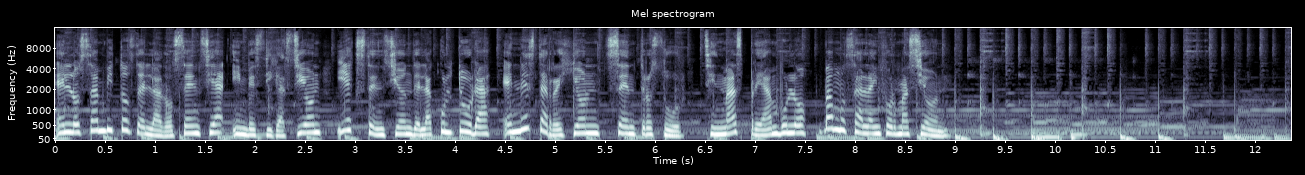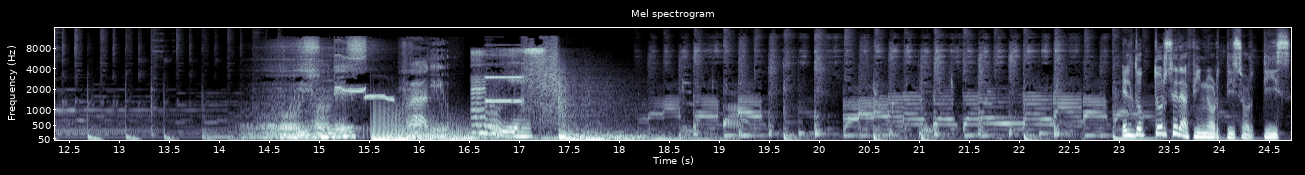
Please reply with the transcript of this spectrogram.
en los ámbitos de la docencia, investigación y extensión de la cultura en esta región centro-sur. Sin más preámbulo, vamos a la información. Horizontes Radio. El doctor Serafín Ortiz Ortiz,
